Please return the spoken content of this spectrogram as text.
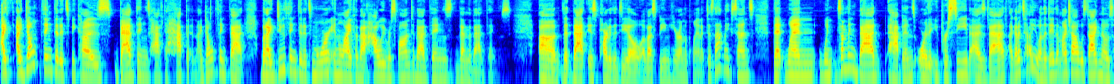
I, I don't think that it's because bad things have to happen. I don't think that. But I do think that it's more in life about how we respond to bad things than the bad things. Um, that that is part of the deal of us being here on the planet. Does that make sense? That when when something bad happens or that you perceive as bad, I got to tell you, on the day that my child was diagnosed,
